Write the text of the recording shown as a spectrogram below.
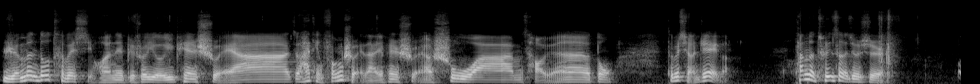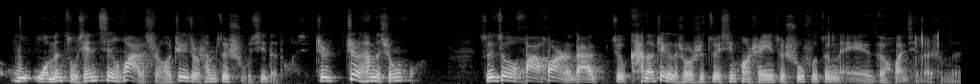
人们都特别喜欢那，比如说有一片水啊，就还挺风水的，一片水啊，树啊，什么草原啊，有动，特别喜欢这个。他们的推测就是，我我们祖先进化的时候，这个就是他们最熟悉的东西，就是这是他们的生活。所以最后画画呢，大家就看到这个的时候是最心旷神怡、最舒服、最美、最唤起了什么的。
